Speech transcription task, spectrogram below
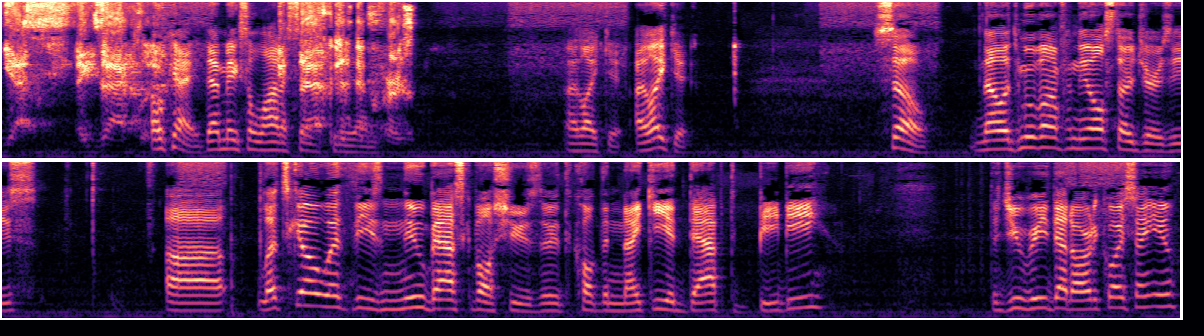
Yes, exactly. Okay, that makes a lot of sense to me then. type of person. I like it. I like it. So now let's move on from the All Star jerseys. Uh, let's go with these new basketball shoes. They're called the Nike Adapt BB. Did you read that article I sent you?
